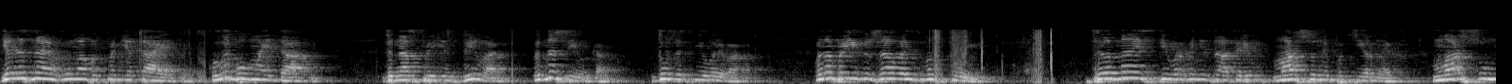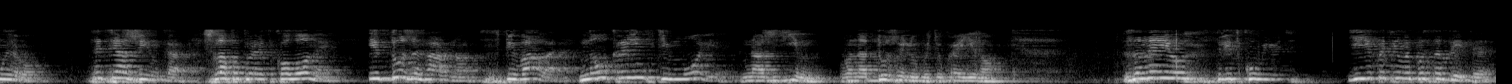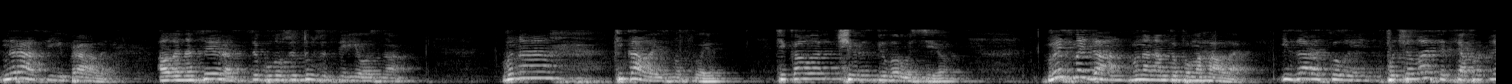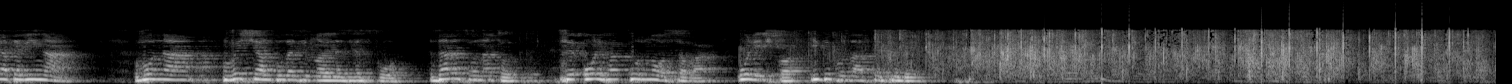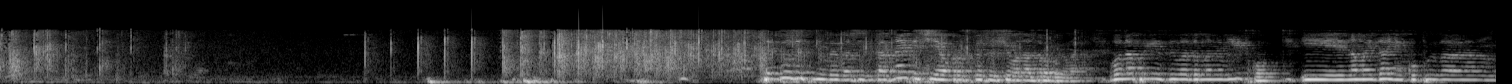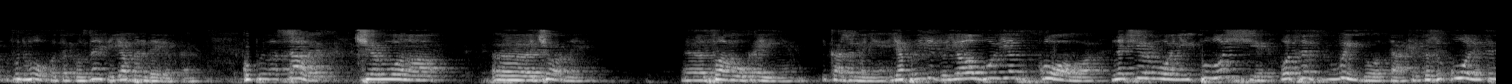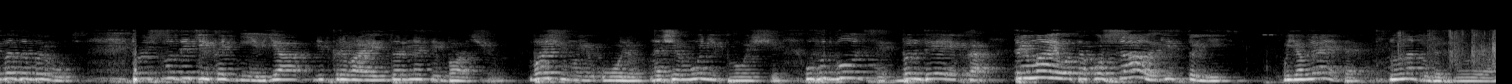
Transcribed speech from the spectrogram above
Я не знаю, ви, мабуть, пам'ятаєте, коли був Майдан, до нас приїздила одна жінка, дуже смілива. Вона приїжджала із Москви. Це одна із співорганізаторів маршу непокірних, маршу миру. Це ця жінка йшла поперед колони і дуже гарно співала на українській мові наш гімн. Вона дуже любить Україну. За нею слідкують. Її хотіли посадити. Не раз її брали. Але на цей раз це було вже дуже серйозно. Вона тікала із Москви, тікала через Білорусію. Весь Майдан вона нам допомагала. І зараз, коли почалася ця проклята війна, вона весь час була зі мною на зв'язку. Зараз вона тут. Це Ольга Курносова. Олечко, іди, будь ласка, сюди. Це дуже смілива жінка. Знаєте, ще я вам розкажу, що вона зробила? Вона приїздила до мене влітку і на Майдані купила футболку таку, знаєте, я Бандерівка. Купила шалик червоно-чорний. Е, Слава Україні! І каже мені, я приїду, я обов'язково на червоній площі, оце вийду отак. Я кажу, Олю, тебе заберуть. Пройшло декілька днів, я відкриваю інтернет і бачу. Бачу мою Олю на червоній площі, у футболці Бендерівка, тримає отако шалик і стоїть. Уявляєте? Ну вона дуже смілива.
